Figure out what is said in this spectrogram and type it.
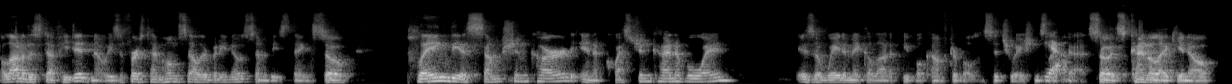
a lot of the stuff he did know. He's a first time home seller, but he knows some of these things. So playing the assumption card in a question kind of a way is a way to make a lot of people comfortable in situations yeah. like that. So it's kind of like, you know,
